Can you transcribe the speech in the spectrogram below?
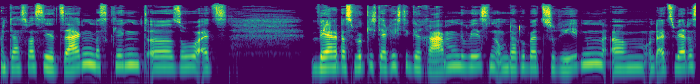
Und das, was Sie jetzt sagen, das klingt äh, so, als wäre das wirklich der richtige Rahmen gewesen, um darüber zu reden ähm, und als wäre das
